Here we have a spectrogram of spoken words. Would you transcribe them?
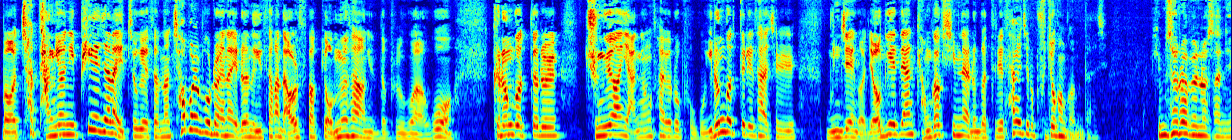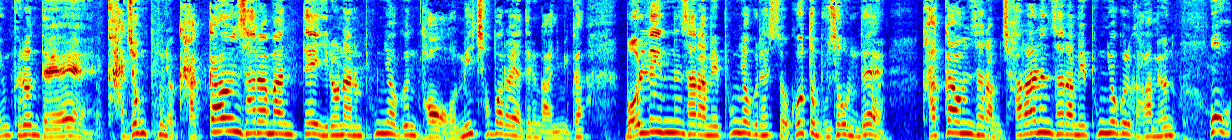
뭐첫 당연히 피해자나 이쪽에서는 처벌 불허나 이런 의사가 나올 수밖에 없는 상황인데도 불구하고 그런 것들을 중요한 양형 사유로 보고 이런 것들이 사실 문제인 거죠. 여기에 대한 경각심이나 이런 것들이 사회적으로 부족한 겁니다. 김설아 변호사님 그런데 가정 폭력 가까운 사람한테 일어나는 폭력은 더 엄히 처벌해야 되는 거 아닙니까? 멀리 있는 사람이 폭력을 했어. 그것도 무서운데 가까운 사람, 잘하는 사람이 폭력을 가하면 어,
